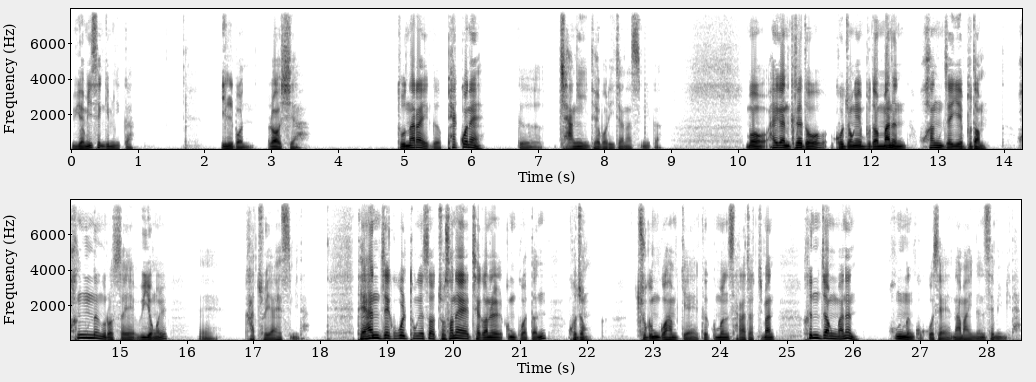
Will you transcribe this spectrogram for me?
위험이 생깁니까? 일본, 러시아 두 나라의 그 패권의 그 장이 돼버리지 않았습니까? 뭐 하여간 그래도 고종의 무덤만은 황제의 무덤, 황릉으로서의 위용을 예, 갖춰야 했습니다. 대한제국을 통해서 조선의 재건을 꿈꾸었던 고종. 죽음과 함께 그 꿈은 사라졌지만 흔적만은 홍릉 곳곳에 남아있는 셈입니다.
